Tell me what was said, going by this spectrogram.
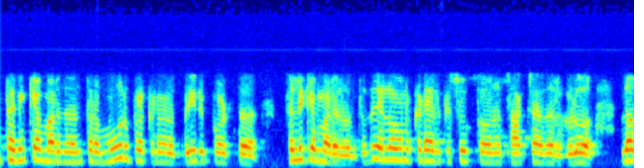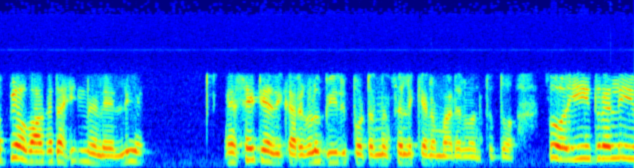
ತನಿಖೆ ಮಾಡಿದ ನಂತರ ಮೂರು ಪ್ರಕರಣಗಳ ಬಿ ರಿಪೋರ್ಟ್ ಸಲ್ಲಿಕೆ ಮಾಡಿರುವಂತದ್ದು. ಎಲ್ಲ ಒಂದು ಕಡೆ ಅದಕ್ಕೆ ಸೂಕ್ತವಾದ ಸಾಕ್ಷ್ಯಾಧಾರಗಳು ಲಭ್ಯವಾಗದ ಹಿನ್ನೆಲೆಯಲ್ಲಿ ಎಸ್ ಐ ಟಿ ಅಧಿಕಾರಿಗಳು ಬಿ ರಿಪೋರ್ಟ್ ಅನ್ನು ಸಲ್ಲಿಕೆಯನ್ನು ಮಾಡಿರುವಂತದ್ದು. ಸೊ ಇದರಲ್ಲಿ ಈ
